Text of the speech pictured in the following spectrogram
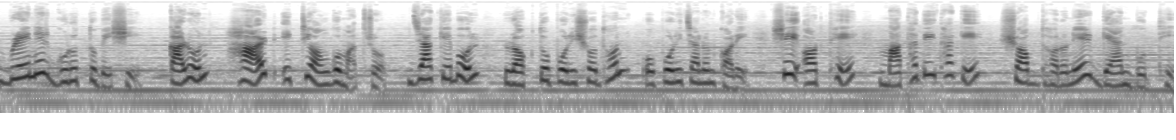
ব্রেনের গুরুত্ব বেশি। কারণ হার্ট একটি অঙ্গ মাত্র যা কেবল রক্ত পরিশোধন ও পরিচালন করে। সেই অর্থে মাথাতেই থাকে সব ধরনের জ্ঞান বুদ্ধি।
